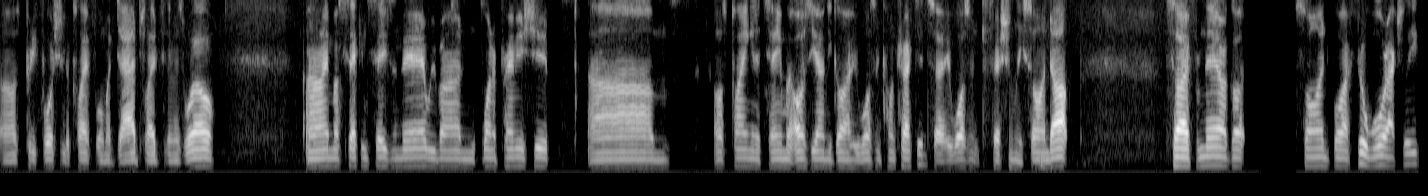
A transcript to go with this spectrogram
I was pretty fortunate to play for. My dad played for them as well. Uh, in my second season there, we won won a premiership. Um, I was playing in a team where I was the only guy who wasn't contracted, so who wasn't professionally signed up. So from there, I got signed by Phil Waugh, actually,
